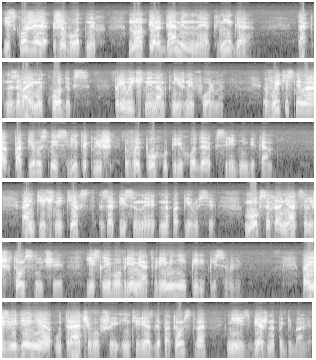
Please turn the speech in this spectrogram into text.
Из кожи животных, но пергаменная книга, так называемый кодекс, привычной нам книжной формы, вытеснила папирусный свиток лишь в эпоху перехода к средним векам. Античный текст, записанный на папирусе, мог сохраняться лишь в том случае, если его время от времени переписывали. Произведения, утрачивавшие интерес для потомства, неизбежно погибали.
